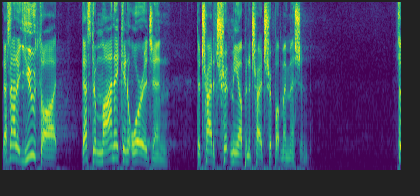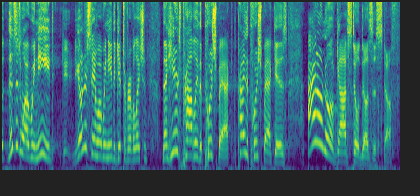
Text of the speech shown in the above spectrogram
That's not a you thought. That's demonic in origin to try to trip me up and to try to trip up my mission. So this is why we need, do you understand why we need the gift of revelation? Now here's probably the pushback. Probably the pushback is, I don't know if God still does this stuff.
